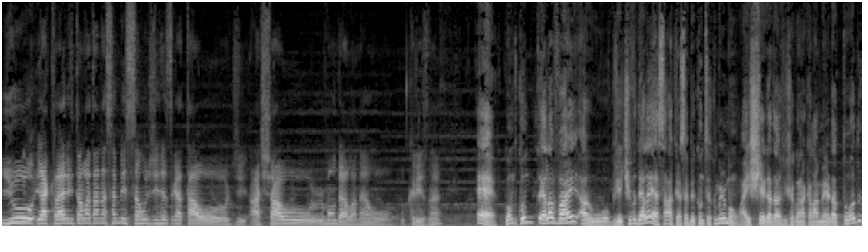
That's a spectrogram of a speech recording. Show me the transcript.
E, o, e a Claire, então, ela tá nessa missão de resgatar o. de achar o irmão dela, né? O, o Chris, né? É, quando, quando ela vai, ah, o objetivo dela é essa, ah, quero saber o que aconteceu com o meu irmão. Aí chega da, chegou naquela merda toda,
